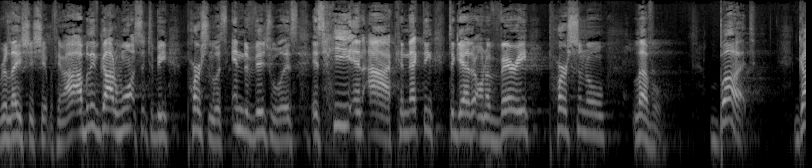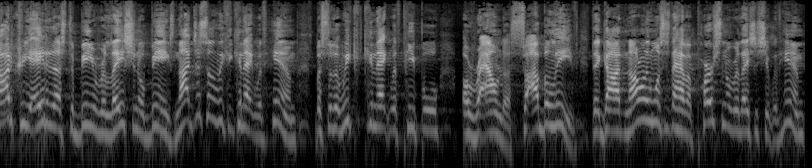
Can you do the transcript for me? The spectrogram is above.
relationship with Him. I believe God wants it to be personal, it's individual, it's, it's He and I connecting together on a very personal level. But God created us to be relational beings, not just so that we could connect with Him, but so that we could connect with people around us. So I believe that God not only wants us to have a personal relationship with Him,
